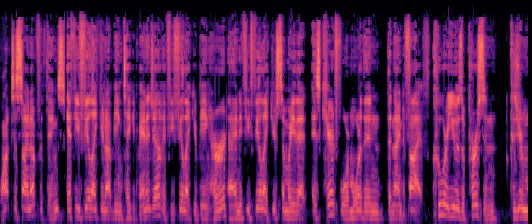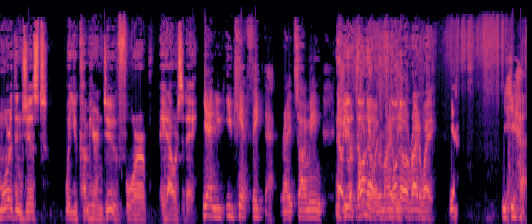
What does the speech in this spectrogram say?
want to sign up for things if you feel like you're not being taken advantage of, if you feel like you're being heard, uh, and if you feel like you're somebody that is cared for more than the nine to five. Who are you as a person? Because you're more than just what you come here and do for eight hours a day. Yeah, and you, you can't fake that, right? So I mean, no, you, they'll talking, know it. it they'll me, know it right away. Yeah, yeah.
